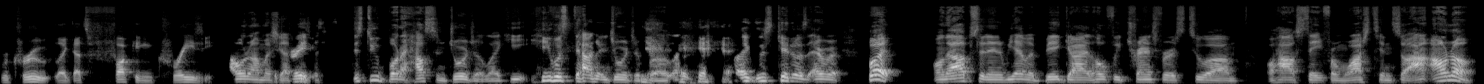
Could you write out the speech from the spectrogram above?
recruit. Like that's fucking crazy. I don't know how much he got paid. This dude bought a house in Georgia. Like he he was down in Georgia, bro. Like like this kid was ever. But on the opposite end, we have a big guy that hopefully transfers to um Ohio State from Washington. So I, I don't know.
